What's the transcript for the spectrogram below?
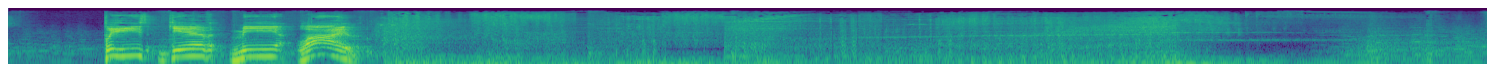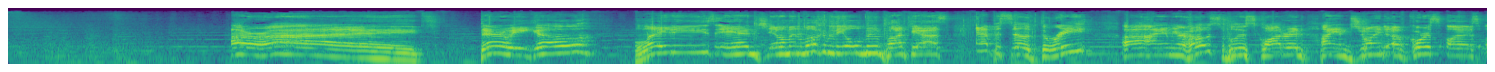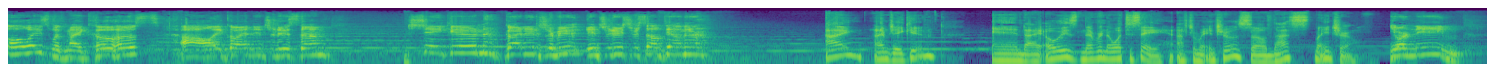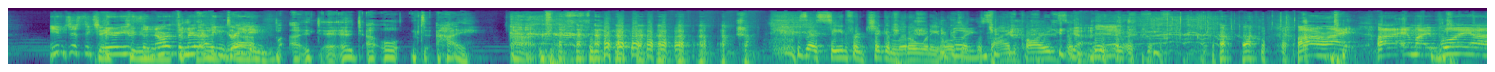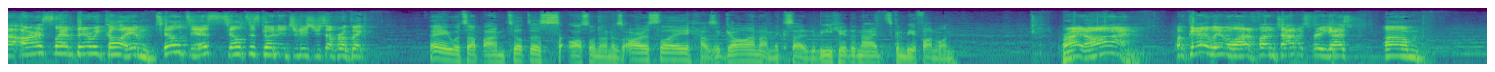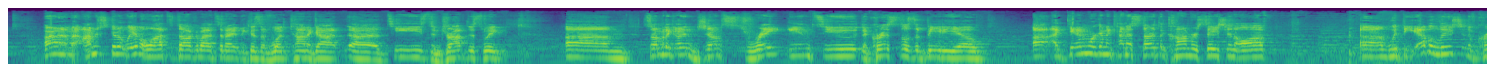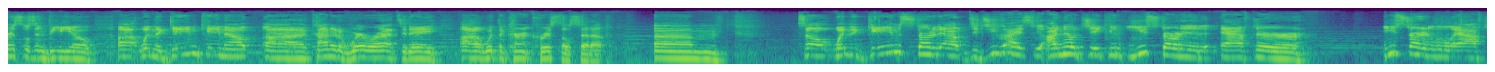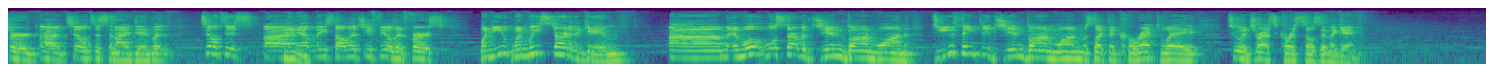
Please give me live. Welcome to the Old Moon Podcast, episode three. Uh, I am your host, Blue Squadron. I am joined, of course, as always, with my co hosts. I'll go ahead and introduce them. Jacoon, go ahead and introduce, introduce yourself down there. Hi, I'm Jacoon, and I always never know what to say after my intro, so that's my intro. Your name. You've just experienced the North American uh, greeting. Uh, uh, uh, uh, oh, hi. Uh, Is that scene from Chicken Little when he holds going. up the signed cards? yeah. All right. Uh, and my boy uh, Arslan, there we call him Tiltus. Tiltus, go ahead and introduce yourself real quick. Hey, what's up? I'm Tiltus, also known as Arsley. How's it going? I'm excited to be here tonight. It's gonna be a fun one. Right on. Okay, we have a lot of fun topics for you guys. Um, all right, I'm, I'm just gonna. We have a lot to talk about tonight because of what kind of got uh, teased and dropped this week. Um, so I'm gonna go ahead and jump straight into the crystals of BDO. Uh, again, we're gonna kind of start the conversation off uh, with the evolution of crystals in BDO. Uh, when the game came out, uh, kind of to where we're at today uh, with the current crystal setup. Um, so when the game started out, did you guys? I know, Jake, you started after. You started a little after uh, Tiltus and I did, but Tiltus, uh, at least I'll let you field it first. When you when we started the game, um, and we'll we'll start with Jin Bon Wan. Do you think that Jin Bon Wan was like the correct way to address crystals in the game?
